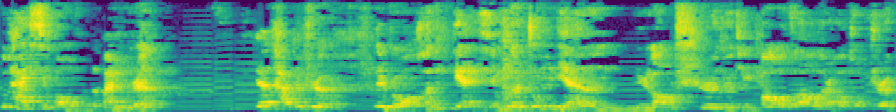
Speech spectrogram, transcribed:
不太喜欢我们的班主任，因为他就是那种很典型的中年女老师，就挺暴躁的，然后总是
